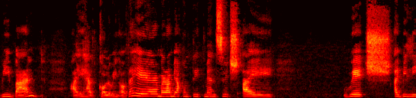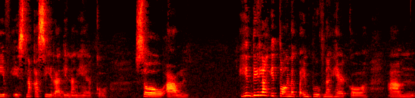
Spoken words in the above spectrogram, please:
reband I had coloring of the hair. Marami akong treatments which I which I believe is nakasira din ng hair ko. So, um, hindi lang ito ang nagpa-improve ng hair ko. Um,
